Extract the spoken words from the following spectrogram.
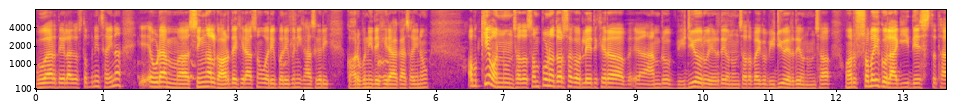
गुहार देला जस्तो पनि छैन। एउटा सिङ्गल घर देखिरहेको छौँ वरिपरि पनि खास गरी घर पनि देखिरहेका छैनौँ। अब के भन्नुहुन्छ त? सम्पूर्ण दर्शकहरूले यतिखेर हाम्रो भिडियोहरू हेर्दै हुनुहुन्छ तपाईँको भिडियो हेर्दै हुनुहुन्छ। उहाँहरू सबैको लागि देश तथा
